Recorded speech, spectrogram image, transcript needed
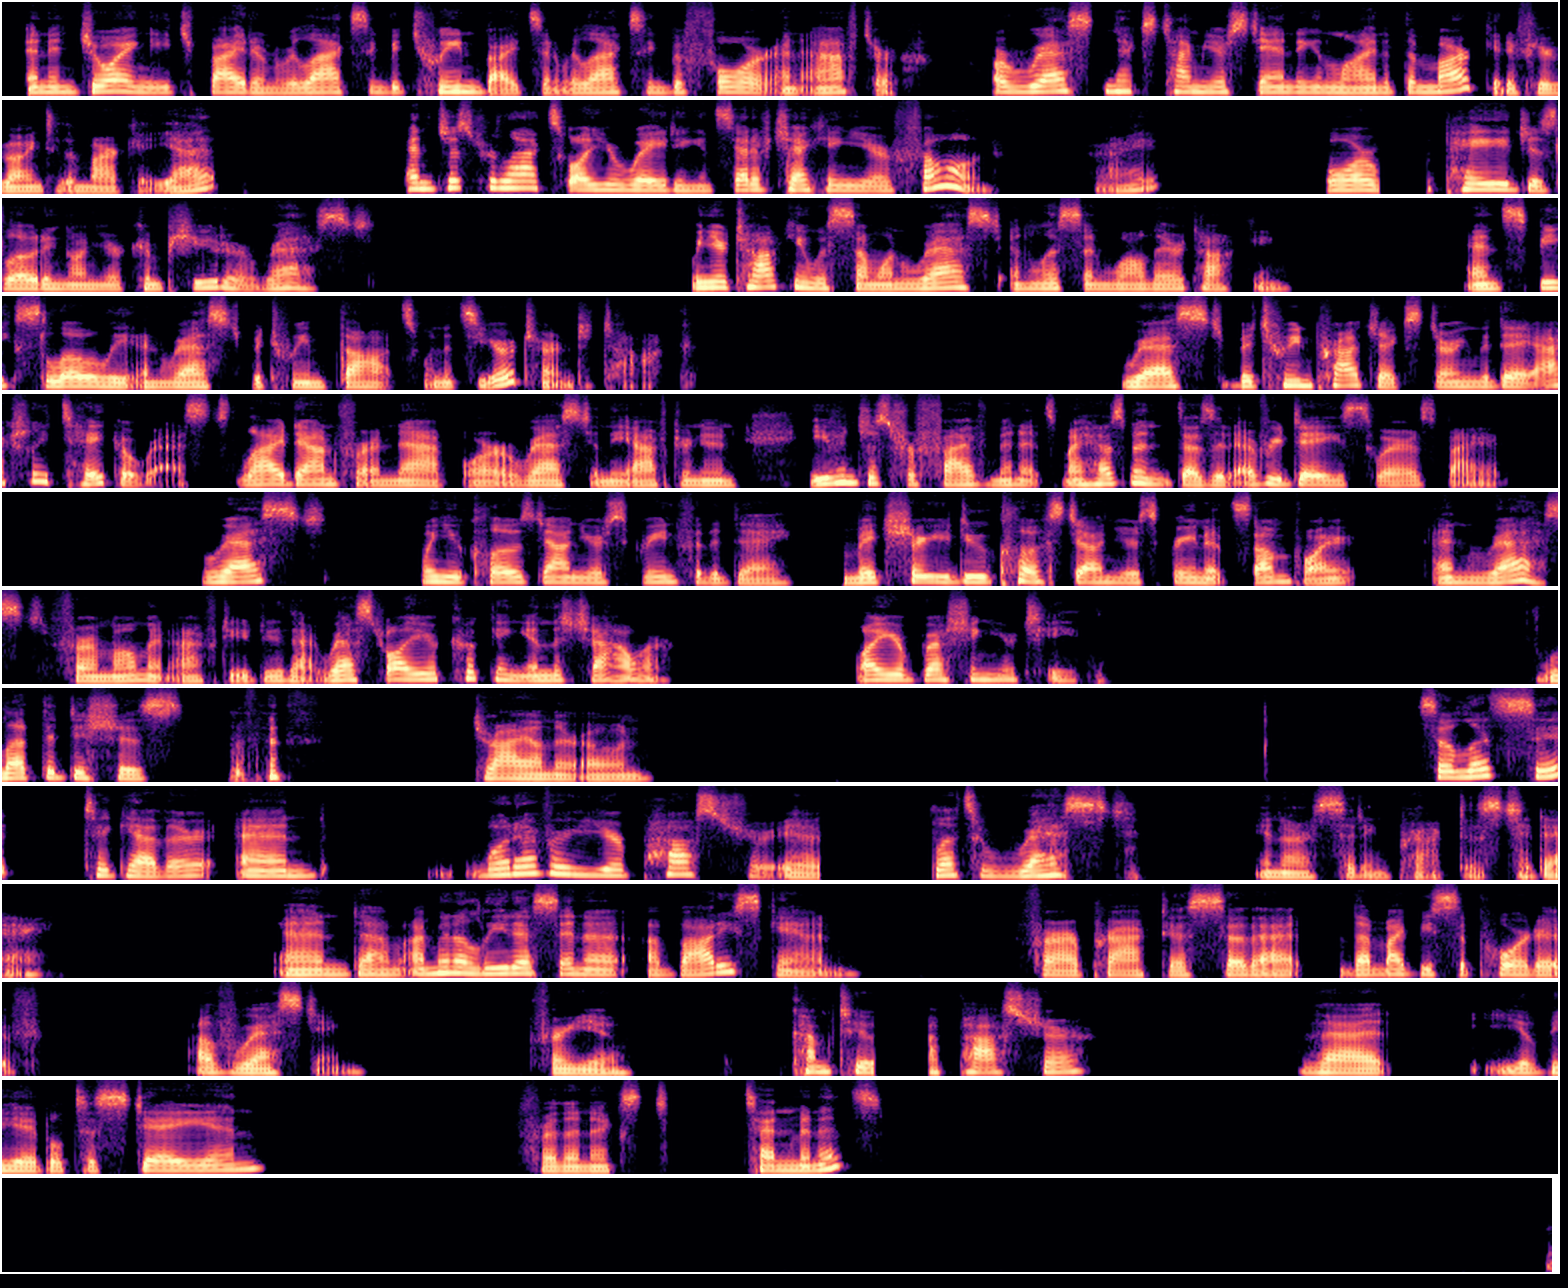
and enjoying each bite and relaxing between bites and relaxing before and after? Or rest next time you're standing in line at the market if you're going to the market yet. And just relax while you're waiting instead of checking your phone, right? Or page is loading on your computer, rest. When you're talking with someone, rest and listen while they're talking. And speak slowly and rest between thoughts when it's your turn to talk. Rest between projects during the day. Actually, take a rest. Lie down for a nap or a rest in the afternoon, even just for five minutes. My husband does it every day. He swears by it. Rest when you close down your screen for the day. Make sure you do close down your screen at some point and rest for a moment after you do that. Rest while you're cooking in the shower, while you're brushing your teeth. Let the dishes dry on their own. So let's sit together and whatever your posture is, let's rest in our sitting practice today. And um, I'm going to lead us in a, a body scan for our practice so that that might be supportive of resting for you. Come to a posture that you'll be able to stay in for the next 10 minutes.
